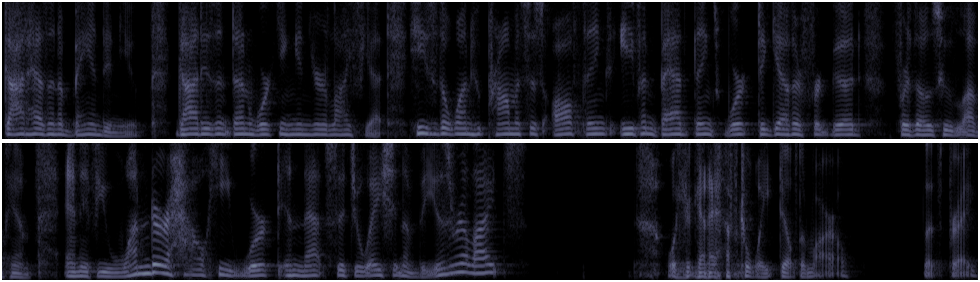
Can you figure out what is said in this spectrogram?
God hasn't abandoned you. God isn't done working in your life yet. He's the one who promises all things, even bad things, work together for good for those who love him. And if you wonder how he worked in that situation of the Israelites, well, you're going to have to wait till tomorrow. Let's pray.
